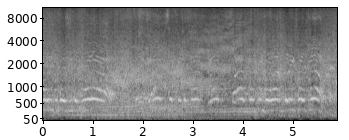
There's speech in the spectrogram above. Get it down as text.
dari posisi kedua. Dan ke depan, dan satu penggolan berikutnya.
